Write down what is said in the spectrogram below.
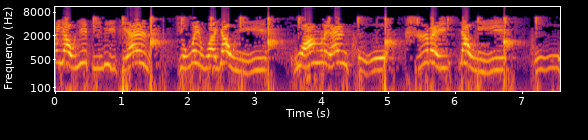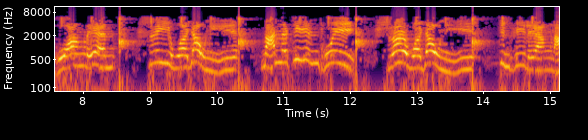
位要你比蜜甜，九位我要你黄连苦，十位要你苦黄连，十一我要你难了进退，十二我要你进退两难，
